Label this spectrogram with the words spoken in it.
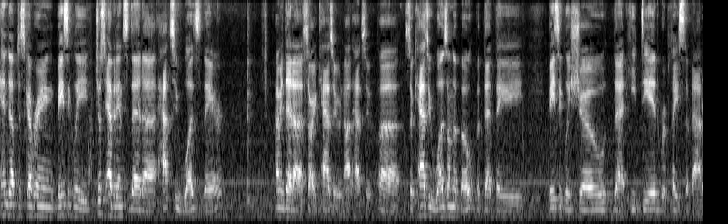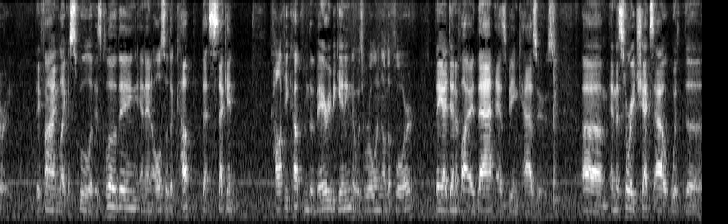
end up discovering basically just evidence that uh, Hatsu was there. I mean that uh, sorry, Kazu, not Hatsu. Uh, so Kazu was on the boat, but that they basically show that he did replace the battery. They find like a spool of his clothing, and then also the cup, that second coffee cup from the very beginning that was rolling on the floor. They identify that as being Kazu's. Um, and the story checks out with the,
